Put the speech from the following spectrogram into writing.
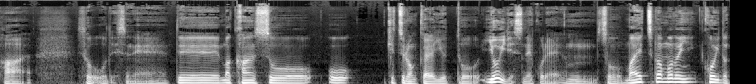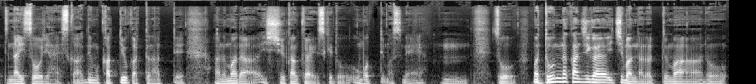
はい。そうですね。でまあ感想を結論から言うと良いですねこれ、うん、そう。前つばものにこういうのってなりそうじゃないですか。でも買ってよかったなってあのまだ1週間くらいですけど思ってますね、うん。そう。まあ、どんな感じが一番なのって、まあ、あの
